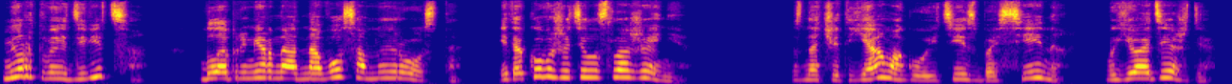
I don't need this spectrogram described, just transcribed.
Мертвая девица была примерно одного со мной роста и такого же телосложения. Значит, я могу уйти из бассейна в ее одежде.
